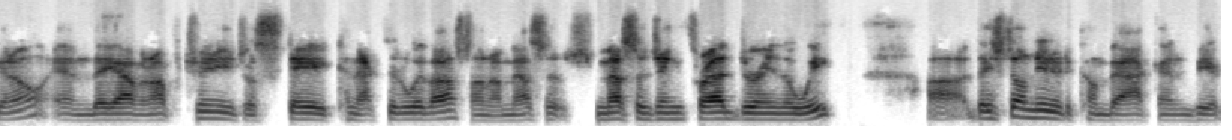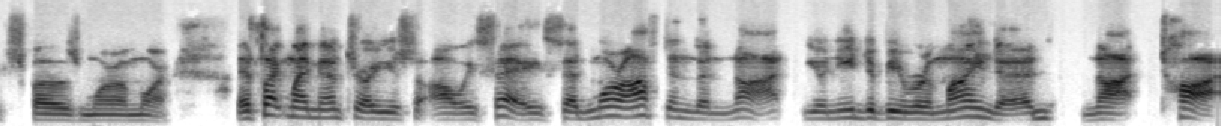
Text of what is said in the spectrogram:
you know, and they have an opportunity to stay connected with us on a message messaging thread during the week, uh, they still needed to come back and be exposed more and more. It's like my mentor used to always say, he said, more often than not, you need to be reminded, not taught.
